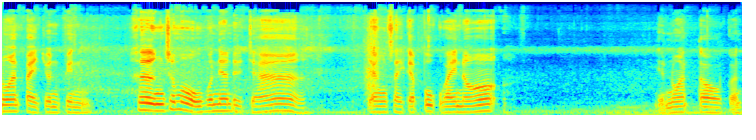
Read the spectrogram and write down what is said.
นวดไปจนเป็นครึ่งชั่วโมงพุ่นเนี้ยเด้อจ้า ยังใส่กระปุกไว้เนาะเดี๋ยวนวดต่อก่อน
